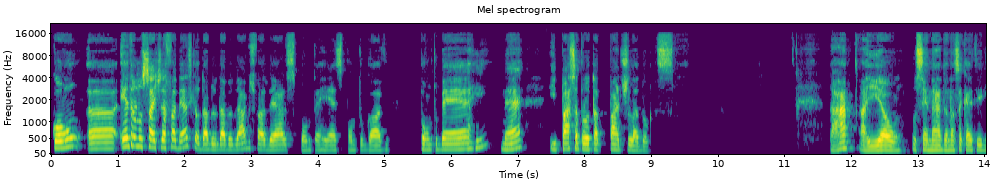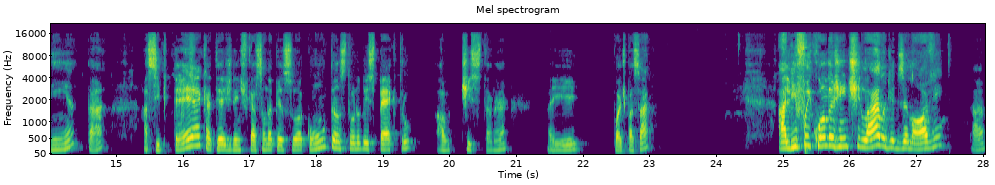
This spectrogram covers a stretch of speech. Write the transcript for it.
com. ah, entra no site da FADES, que é o www.fades.rs.gov.br, né? E passa para outra parte lá, Douglas. Tá? Aí é o, o cenário da nossa carteirinha, tá? A CIPTEA, carteira de identificação da pessoa com transtorno do espectro autista, né? Aí pode passar. Ali foi quando a gente, lá no dia 19, tá?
